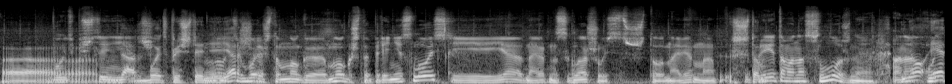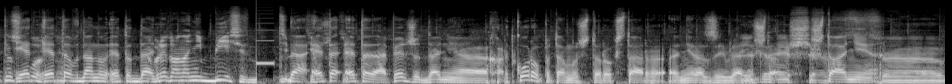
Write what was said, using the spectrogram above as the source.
э, Будет впечатление Да, ярче. будет впечатление Ну, ярче. тем более, что много, много что перенеслось, и я, наверное, соглашусь, что, наверное... что- При этом она сложная. Она Но это, сложная. это в данном... Это А дань при этом она не бесит, Да, тем, это, это, опять же, дань э, хардкору, потому что Rockstar не раз заявляли, что, что они с, э,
